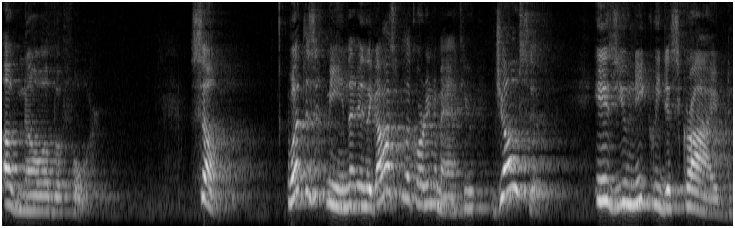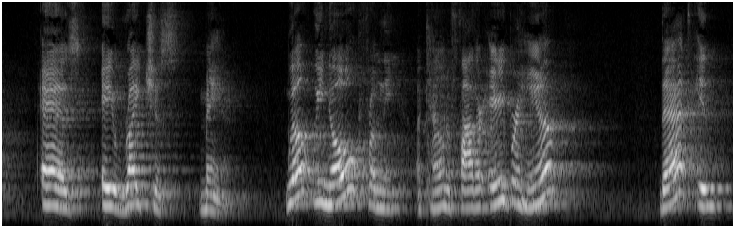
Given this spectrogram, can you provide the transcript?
of Noah before. So, what does it mean that in the Gospel according to Matthew, Joseph is uniquely described as a righteous man? Well, we know from the account of Father Abraham that in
